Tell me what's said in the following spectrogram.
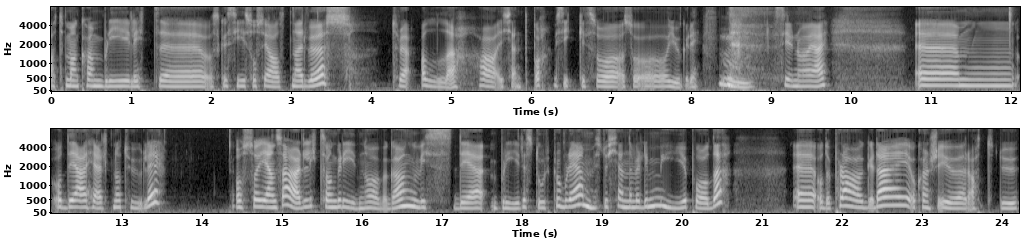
At man kan bli litt, eh, hva skal vi si, sosialt nervøs. Tror jeg alle har kjent på. Hvis ikke, så, så ljuger de, Mm. sier nå jeg. Um, og det er helt naturlig. Og så igjen så er det litt sånn glidende overgang hvis det blir et stort problem. Hvis du kjenner veldig mye på det, eh, og det plager deg, og kanskje gjør at du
